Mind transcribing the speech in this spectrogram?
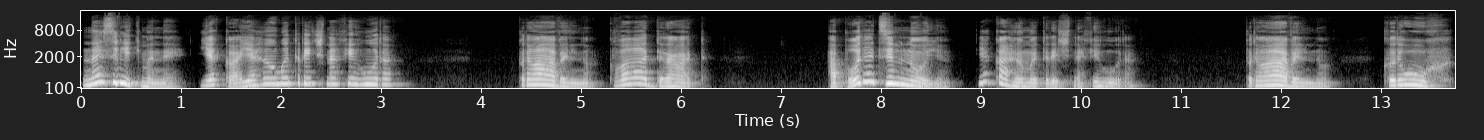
Назвіть мене, яка я геометрична фігура? Правильно, квадрат. А поряд зі мною яка геометрична фігура? Правильно, круг.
